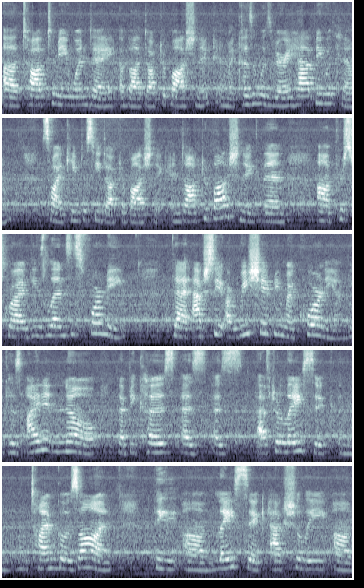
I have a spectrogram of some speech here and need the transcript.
uh, talked to me one day about Dr. Boshnick, and my cousin was very happy with him. So I came to see Dr. Boshnick. And Dr. Boshnick then uh, prescribed these lenses for me that actually are reshaping my cornea because I didn't know that because as, as after LASIK and time goes on, the um, LASIK actually um,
